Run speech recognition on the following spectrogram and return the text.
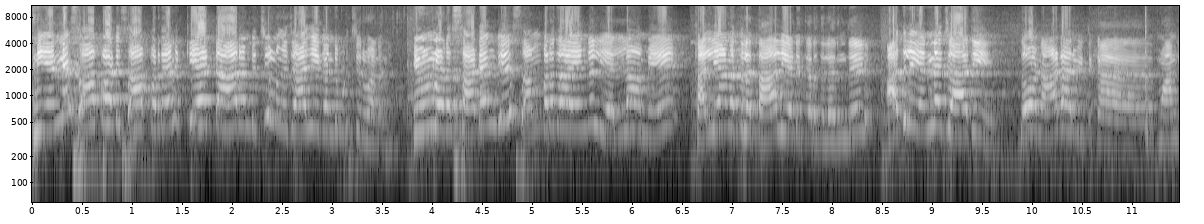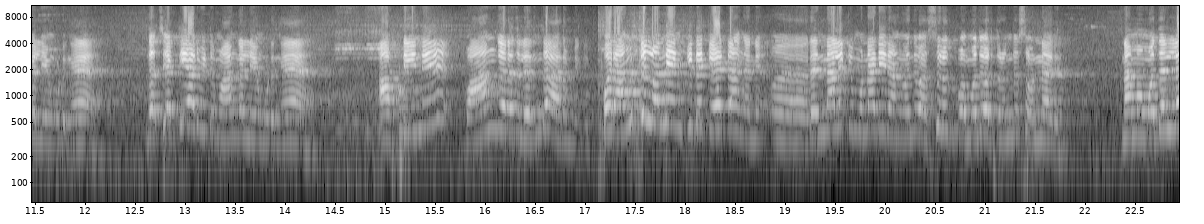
நீ என்ன சாப்பாடு சாப்பிட்றேன்னு கேட்டு ஆரம்பிச்சு இவங்க ஜாதியை கண்டுபிடிச்சிருவானுங்க. இவங்களோட சடங்கு சம்பிரதாயங்கள் எல்லாமே கல்யாணத்துல தாலி எடுக்கிறதுல இருந்து அதுல என்ன ஜாதி? இதோ நாடார் வீட்டு கா- மாங்கல்யம் கொடுங்க. இந்த செட்டியார் வீட்டு மாங்கல்யம் கொடுங்க. அப்படின்னு வாங்குறதுல இருந்து ஆரம்பிக்கும். ஒரு அங்கிள் வந்து என்கிட்ட கேட்டாங்க. ரெண்டு நாளைக்கு முன்னாடி நாங்கள் வந்து வசூலுக்கு போகும்போது ஒருத்தர் வந்து சொன்னாரு. நம்ம முதல்ல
